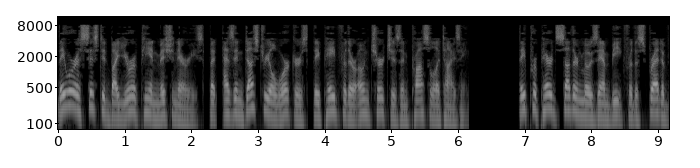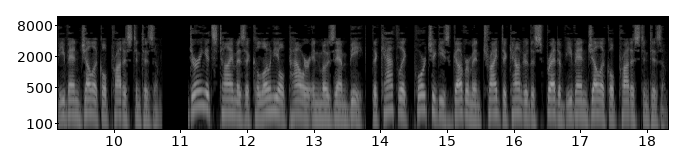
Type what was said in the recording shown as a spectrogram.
They were assisted by European missionaries, but, as industrial workers, they paid for their own churches and proselytizing. They prepared southern Mozambique for the spread of evangelical Protestantism. During its time as a colonial power in Mozambique, the Catholic Portuguese government tried to counter the spread of evangelical Protestantism.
